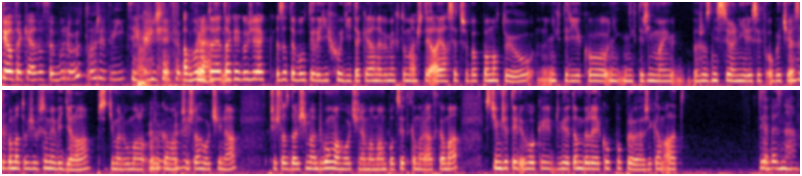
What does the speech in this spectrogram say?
Jo, tak já zase budu tvořit víc, jakože to A ono to je tak, jako, že jak za tebou ty lidi chodí, tak já nevím, jak to máš ty, ale já si třeba pamatuju, někteří, jako, ně, někteří mají hrozně silný rysy v obličeji. Mm-hmm. Já si mhm. pamatuju, že už jsem je viděla, před těma dvouma mm-hmm. rokama mm-hmm. přišla holčina, přišla s dalšíma dvouma holčinama, mám pocit, kamarádkama, s tím, že ty holky dvě tam byly jako poprvé. A říkám, ale ty, Tebe znám.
